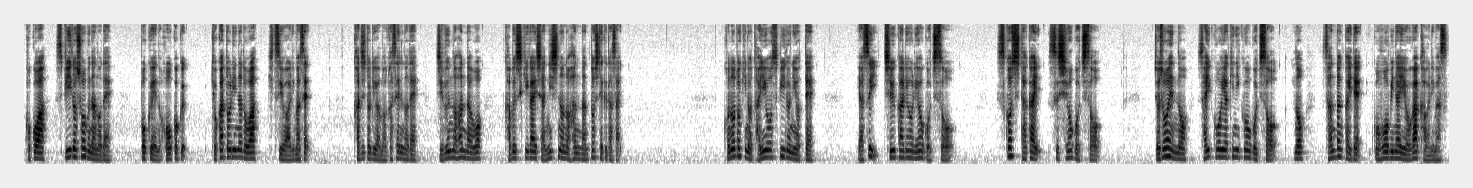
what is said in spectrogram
ここはスピード勝負なので、僕への報告、許可取りなどは必要ありません。舵取りは任せるので、自分の判断を株式会社西野の判断としてください。この時の対応スピードによって、安い中華料理をご馳走、少し高い寿司をご馳走、叙々苑の最高焼肉をご馳走の3段階でご褒美内容が変わります。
